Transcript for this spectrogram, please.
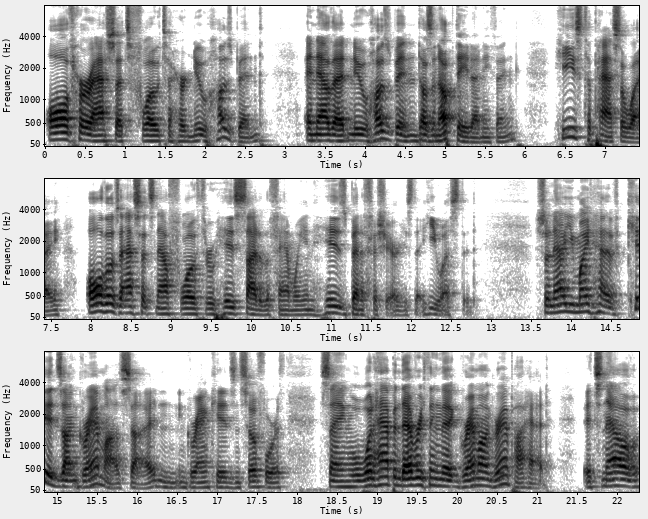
all of her assets flow to her new husband, and now that new husband doesn't update anything, he's to pass away. All those assets now flow through his side of the family and his beneficiaries that he listed. So now you might have kids on grandma's side and, and grandkids and so forth saying, well, what happened to everything that grandma and grandpa had? It's now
